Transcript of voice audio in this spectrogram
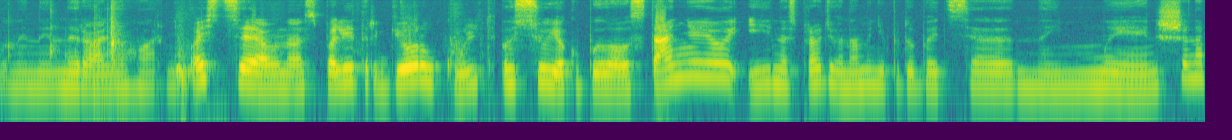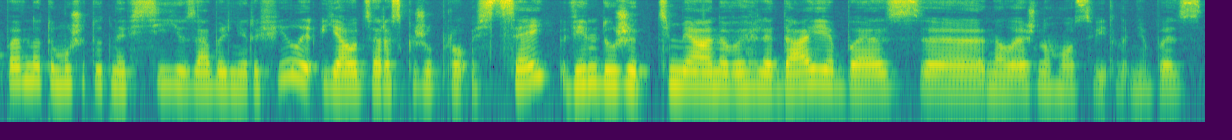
вони нереально гарні. Ось це у нас палітра Girl Cult. Ось цю я купила останньою, і насправді вона мені подобається найменше, напевно, тому що тут не всі юзабельні рефіли. Я от зараз скажу про ось цей. Він дуже тьмяно виглядає без е, належного освітлення, без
